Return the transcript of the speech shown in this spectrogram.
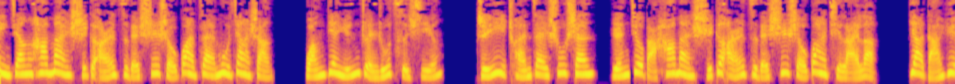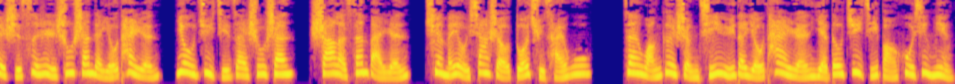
并将哈曼十个儿子的尸首挂在木架上。”王便允准如此行。旨意传在书山，人就把哈曼十个儿子的尸首挂起来了。亚达月十四日，书山的犹太人又聚集在书山，杀了三百人。却没有下手夺取财物，在王各省其余的犹太人也都聚集保护性命，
